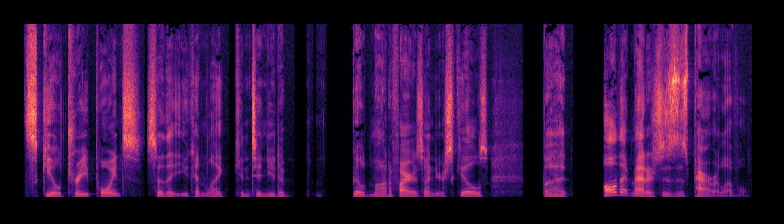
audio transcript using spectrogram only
skill tree points so that you can like continue to build modifiers on your skills, but all that matters is this power level.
